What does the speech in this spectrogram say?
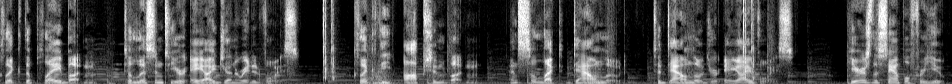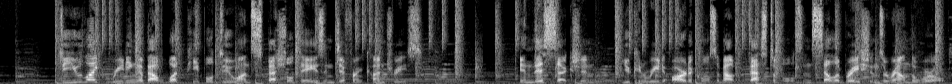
Click the Play button to listen to your AI-generated voice. Click the Option button and select Download to download your AI voice. Here's the sample for you. Do you like reading about what people do on special days in different countries? In this section, you can read articles about festivals and celebrations around the world.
